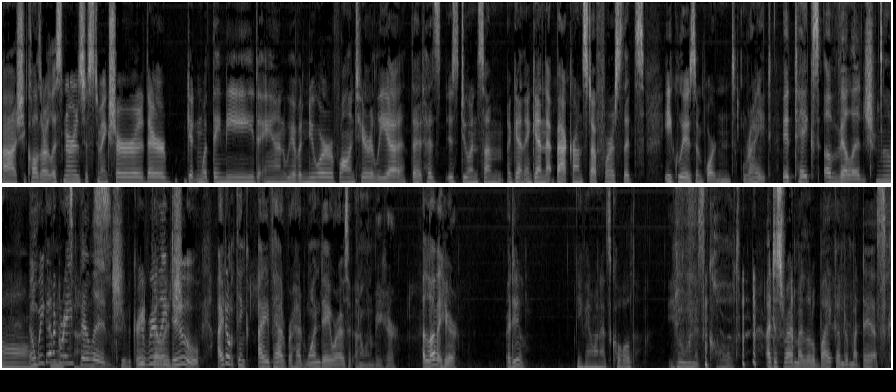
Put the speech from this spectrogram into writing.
uh, she calls our listeners just to make sure they're getting what they need. And we have a newer volunteer, Leah, that has is doing some again again that background stuff for us. That's equally as important. right. It takes a village. Oh, And we got a great does. village. We have a great we really village. do. I don't think I've ever had one day where I was like, I don't want to be here. I love it here. I do. even when it's cold. Even when it's cold. I just ride my little bike under my desk.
